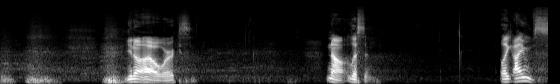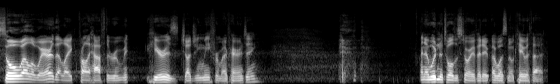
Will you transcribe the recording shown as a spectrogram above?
you know how it works. Now, listen. Like, I'm so well aware that, like, probably half the room here is judging me for my parenting. and I wouldn't have told the story if I wasn't okay with that.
